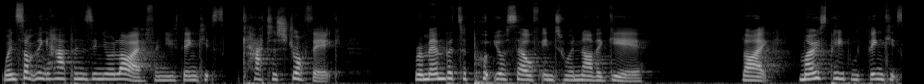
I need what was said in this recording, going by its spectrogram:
When something happens in your life and you think it's catastrophic, remember to put yourself into another gear. Like most people think it's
